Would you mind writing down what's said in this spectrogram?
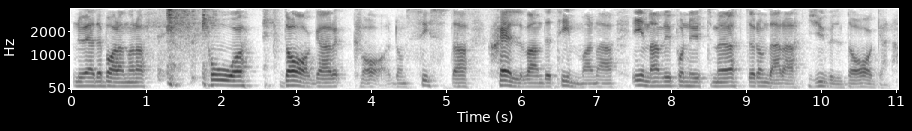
Nu är det bara några få dagar kvar, de sista skälvande timmarna innan vi på nytt möter de där juldagarna.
